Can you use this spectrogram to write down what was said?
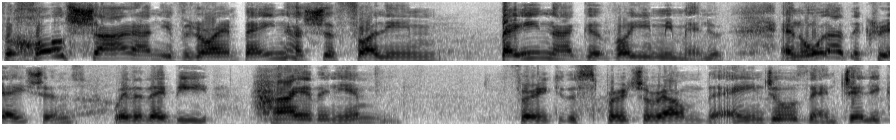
וכל שאר הנברואים בין השפלים בין הגבוהים ממנו and all other creations, whether they be higher than him, referring to the spiritual realm, the angels, the angelic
